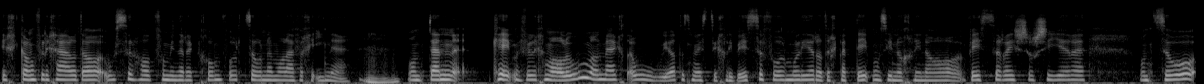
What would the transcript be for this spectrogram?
ich gehe vielleicht auch da außerhalb von meiner Komfortzone mal einfach rein. Mhm. Und dann geht man vielleicht mal um und merkt, oh ja, das müsste ich ein bisschen besser formulieren oder ich glaube, dort muss ich noch ein bisschen besser recherchieren. Und so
